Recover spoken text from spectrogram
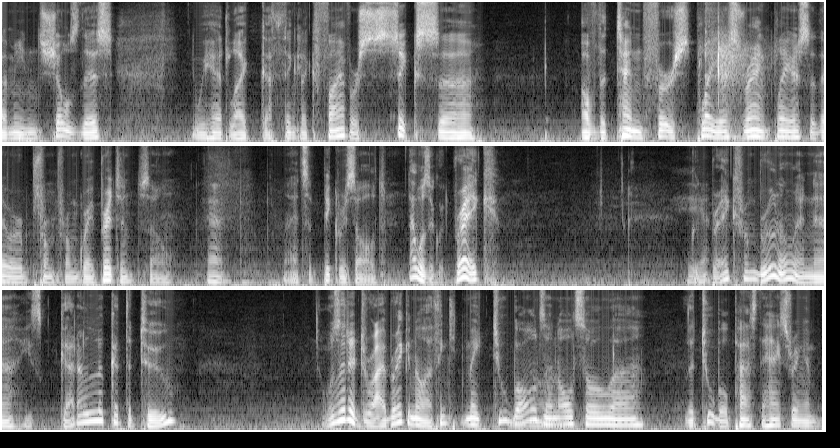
I mean, shows this. We had like I think like five or six uh, of the ten first players, ranked players, that they were from from Great Britain. So yeah. That's a big result. That was a good break. Good Yeah. break from Bruno, and uh, he's got to look at the two. Was it a dry break? No, I think he made two balls, and also uh, the two ball passed the head string and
